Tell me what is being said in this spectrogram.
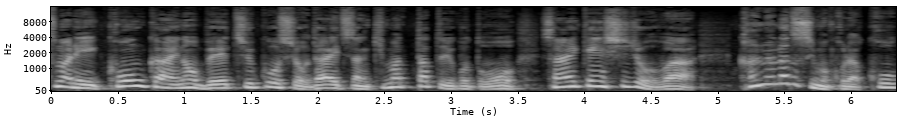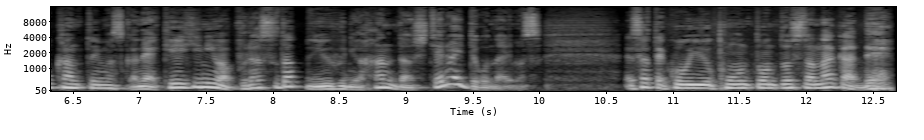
つまり、今回の米中交渉第一弾決まったということを、債券市場は、必ずしもこれは交換と言いますかね、景気にはプラスだというふうには判断してないってことになります。さて、こういう混沌とした中で、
